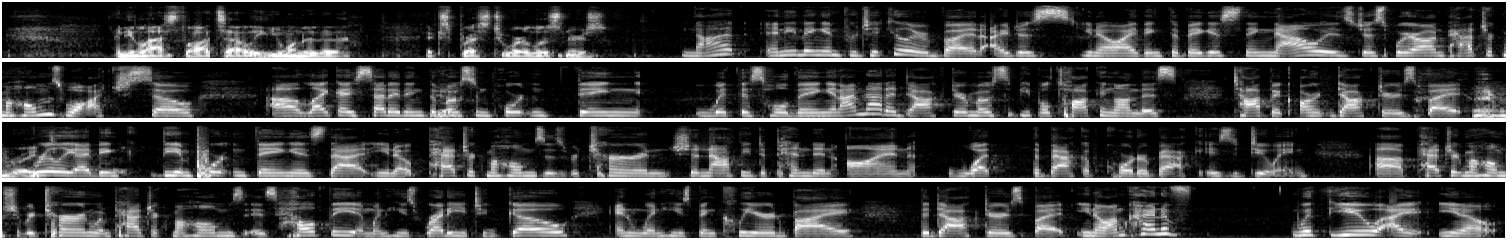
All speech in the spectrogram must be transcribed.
Any last thoughts, Aly? You wanted to express to our listeners? Not anything in particular, but I just, you know, I think the biggest thing now is just we're on Patrick Mahomes' watch. So, uh, like I said, I think the Yeah. most important thing with this whole thing, and I'm not a doctor, most of the people talking on this topic aren't doctors, but Right. really, I think the important thing is that, you know, Patrick Mahomes' return should not be dependent on what the backup quarterback is doing. Uh, Patrick Mahomes should return when Patrick Mahomes is healthy and when he's ready to go and when he's been cleared by the doctors. But, you know, I'm kind of with you. I, you know,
